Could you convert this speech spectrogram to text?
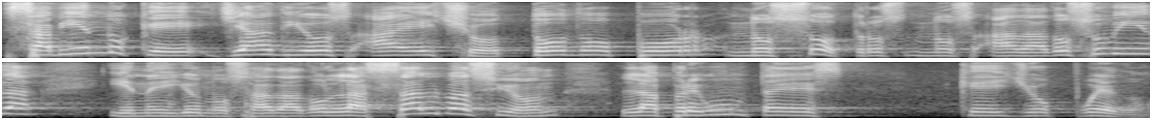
sabiendo que ya Dios ha hecho todo por nosotros, nos ha dado su vida y en ello nos ha dado la salvación, la pregunta es, ¿qué yo puedo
